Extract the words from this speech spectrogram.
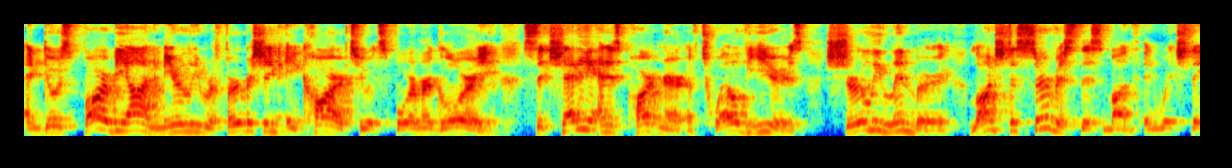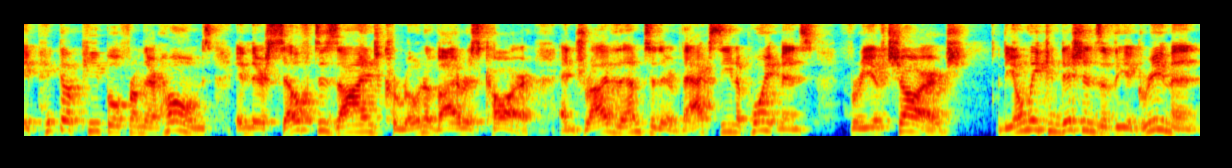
and goes far beyond merely refurbishing a car to its former glory. Sacchetti and his partner of 12 years, Shirley Lindbergh, launched a service this month in which they pick up people from their homes in their self designed coronavirus car and drive them to their vaccine appointments free of charge. The only conditions of the agreement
